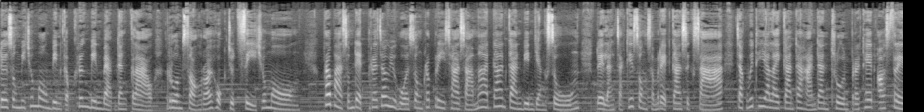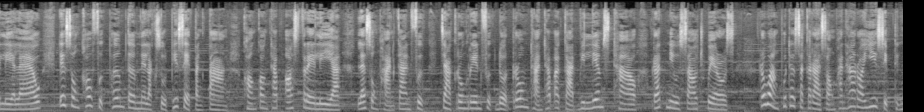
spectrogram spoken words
โดยทรงมีชั่วโมงบินกับเครื่องบินแบบดังกล่าว รวม 206.4 ชั่วโมง พระบาทสมเด็จพระเจ้าอยู่หัวทรงพระปรีชาสามารถด้านการบินอย่างสูง โดยหลังจากที่ทรงสำเร็จการศึกษา จากวิทยาลัยการทหารดันทรูนประเทศออสเตรเลียแล้ว ได้ทรงเข้าฝึกเพิ่มเติมในหลักสูตรพิเศษต่างๆ ของกองทัพออสเตรเลีย และทรงผ่านการฝึกจากโรงเรียนฝึกโดดร่มฐานทัพอากาศวิลเลียมส์ทาวน์รัฐนิวเซาท์เวลส์ ระหว่างพุทธศักราช 2520 ถึง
